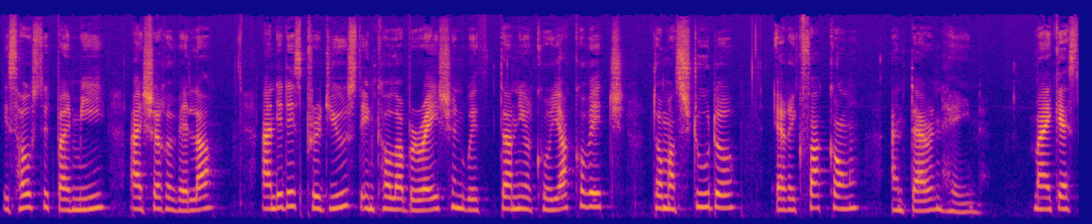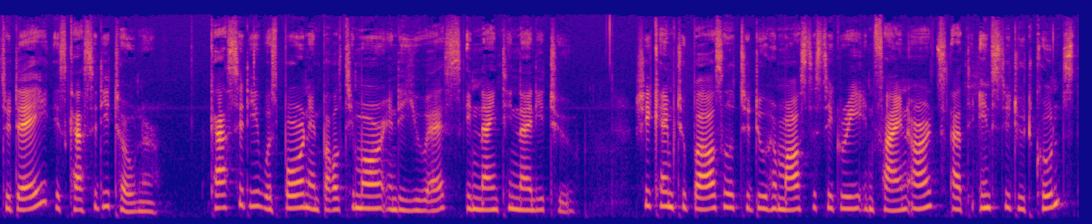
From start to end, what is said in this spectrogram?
is hosted by me, Aisha Revella, and it is produced in collaboration with Daniel Kurjakovic, Thomas Studer, Eric Facon, and Darren Hain. My guest today is Cassidy Toner. Cassidy was born in Baltimore in the US in 1992. She came to Basel to do her master's degree in fine arts at the Institut Kunst,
